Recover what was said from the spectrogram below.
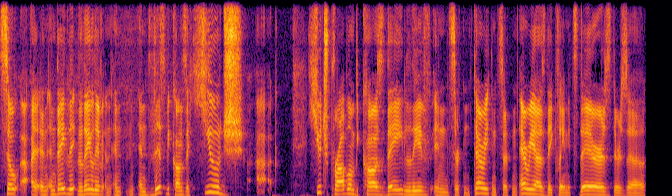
so uh, and and they li- they live and and and this becomes a huge. Uh, huge problem because they live in certain terri- in certain areas they claim it's theirs there's a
